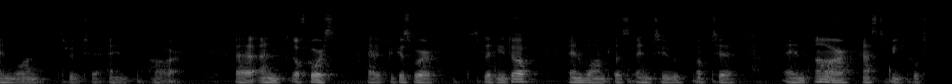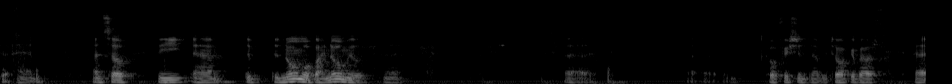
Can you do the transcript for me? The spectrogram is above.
n1 through to nr. Uh, and of course, uh, because we're splitting it up, n1 plus n2 up to nr has to be equal to n. And so the, um, the, the, normal binomial uh, uh, uh, coefficient that we talk about uh,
